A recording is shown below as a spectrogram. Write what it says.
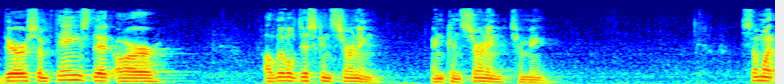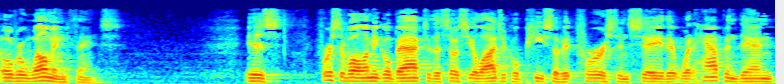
There are some things that are a little disconcerting and concerning to me, somewhat overwhelming things, is first of all, let me go back to the sociological piece of it first and say that what happened then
